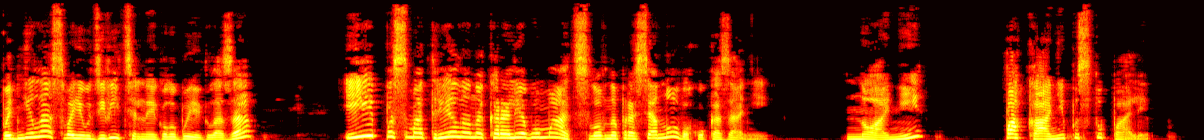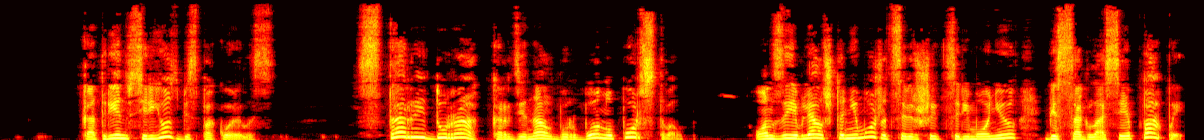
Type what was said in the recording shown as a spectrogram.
подняла свои удивительные голубые глаза и посмотрела на королеву-мать, словно прося новых указаний. Но они пока не поступали. Катрин всерьез беспокоилась. Старый дурак кардинал Бурбон упорствовал. Он заявлял, что не может совершить церемонию без согласия папы.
